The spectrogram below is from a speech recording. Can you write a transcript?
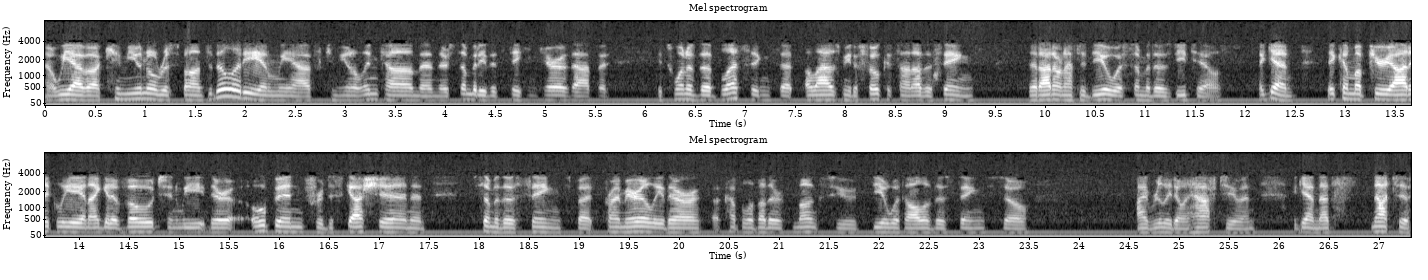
Now, we have a communal responsibility and we have communal income, and there's somebody that's taking care of that. But it's one of the blessings that allows me to focus on other things that I don't have to deal with some of those details. Again, they come up periodically, and I get a vote, and we they're open for discussion and some of those things. But primarily, there are a couple of other monks who deal with all of those things. So I really don't have to. And again, that's not to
